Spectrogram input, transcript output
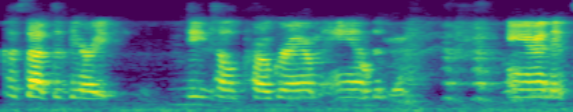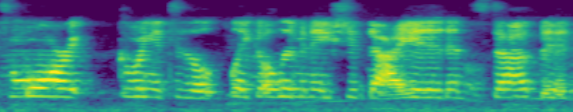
because that's a very detailed program and Okay. and it's more going into the like elimination diet and stuff and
